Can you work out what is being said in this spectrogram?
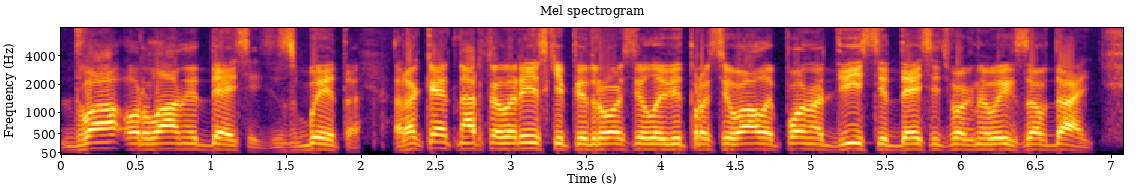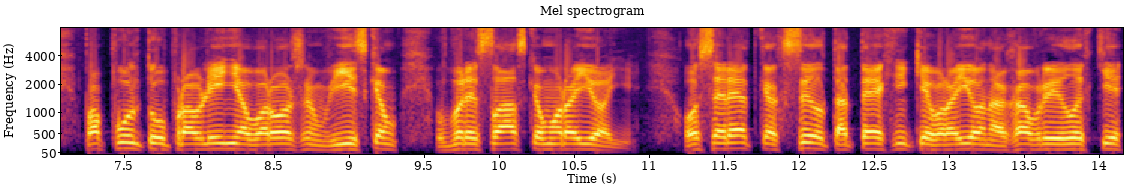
два Орлани-10 збито. Ракетно-артилерійські підрозділи відпрацювали понад 210 вогневих завдань по пункту управління ворожим військом в Береславському районі. Осередках сил та техніки в районах Гаврилівки,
